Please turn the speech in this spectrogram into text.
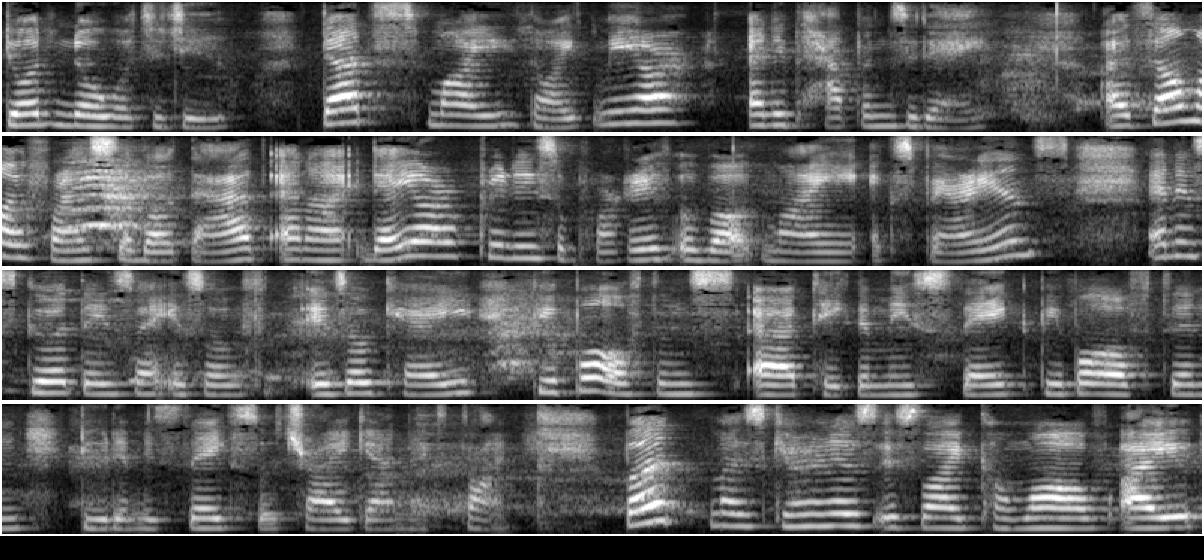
don't know what to do. That's my nightmare, and it happened today. I tell my friends about that, and I they are pretty supportive about my experience, and it's good. They say it's it's okay. People often uh, take the mistake. People often do the mistake, so try again next time. But my scariness is like come off. I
